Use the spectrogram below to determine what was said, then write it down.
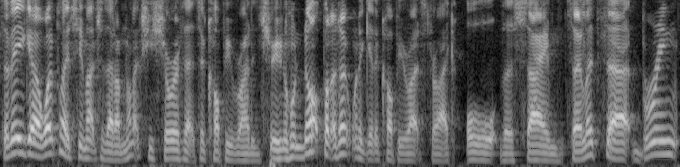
So there you go. I won't play too much of that. I'm not actually sure if that's a copyrighted tune or not, but I don't want to get a copyright strike all the same. So let's uh, bring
